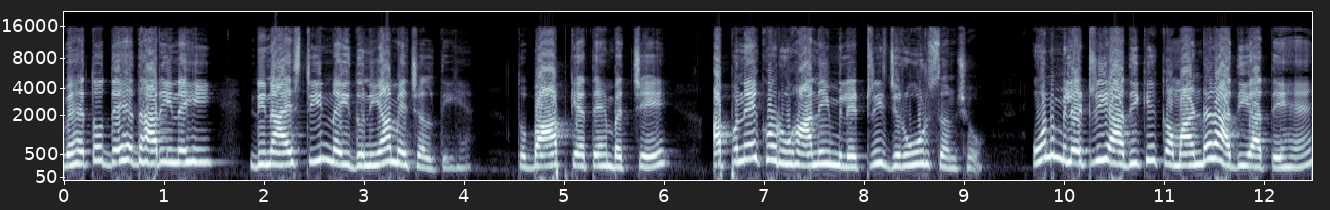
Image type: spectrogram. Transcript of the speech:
वह तो देहधारी नहीं। डिनाइस्टी नई दुनिया में चलती है। तो बाप कहते हैं, बच्चे, अपने को रूहानी मिलिट्री ज़रूर समझो। उन मिलिट्री आदि के कमांडर आदि आते हैं,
